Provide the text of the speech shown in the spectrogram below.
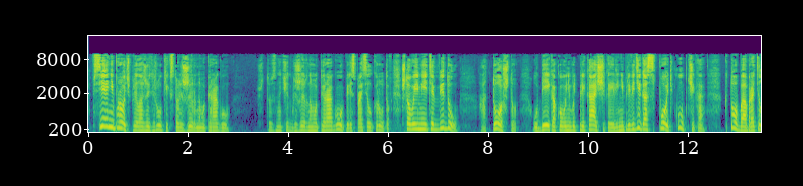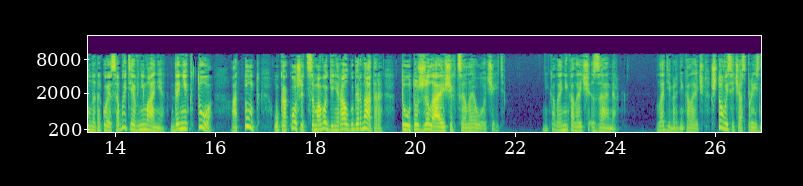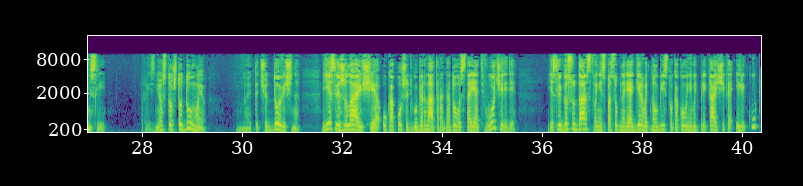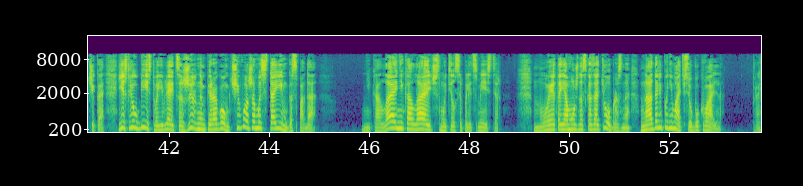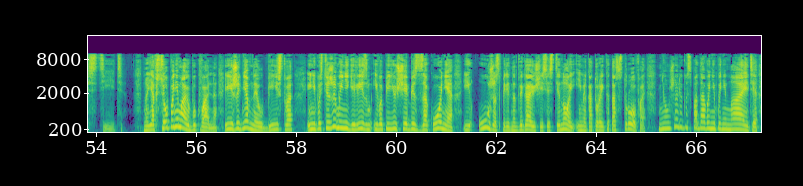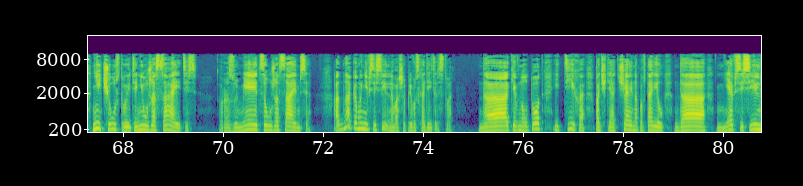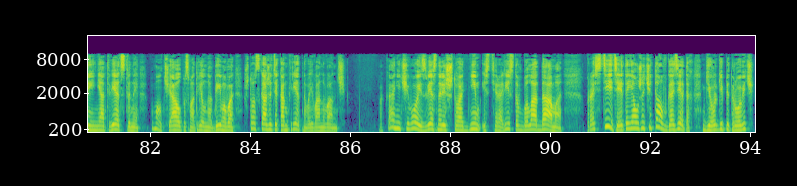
«Все не прочь приложить руки к столь жирному пирогу». «Что значит к жирному пирогу?» — переспросил Крутов. «Что вы имеете в виду?» «А то, что убей какого-нибудь приказчика или не приведи Господь купчика. Кто бы обратил на такое событие внимание? Да никто! А тут укокошить самого генерал-губернатора. Тут уж желающих целая очередь». Николай Николаевич замер. «Владимир Николаевич, что вы сейчас произнесли?» «Произнес то, что думаю». «Но это чудовищно. Если желающие укокошить губернатора готовы стоять в очереди, если государство не способно реагировать на убийство какого-нибудь приказчика или купчика, если убийство является жирным пирогом, чего же мы стоим, господа?» «Николай Николаевич», — смутился полицмейстер, — «ну это я, можно сказать, образно. Надо ли понимать все буквально?» «Простите, но я все понимаю буквально. И ежедневное убийство, и непостижимый нигилизм, и вопиющее беззаконие, и ужас перед надвигающейся стеной, имя которой катастрофа. Неужели, господа, вы не понимаете, не чувствуете, не ужасаетесь? Разумеется, ужасаемся. Однако мы не всесильны, ваше превосходительство. «Да», — кивнул тот и тихо, почти отчаянно повторил. «Да, не всесильный и не ответственный». Помолчал, посмотрел на Дымова. «Что скажете конкретного, Иван Иванович?» «Пока ничего. Известно лишь, что одним из террористов была дама. Простите, это я уже читал в газетах. Георгий Петрович».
